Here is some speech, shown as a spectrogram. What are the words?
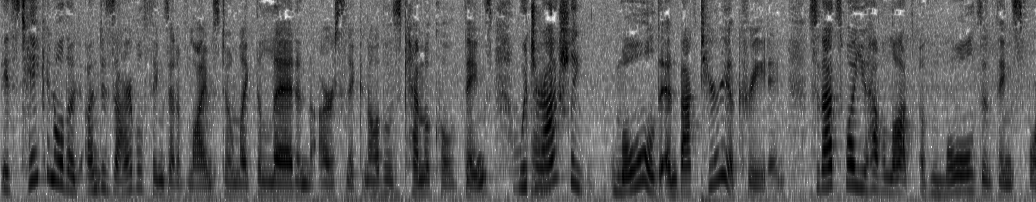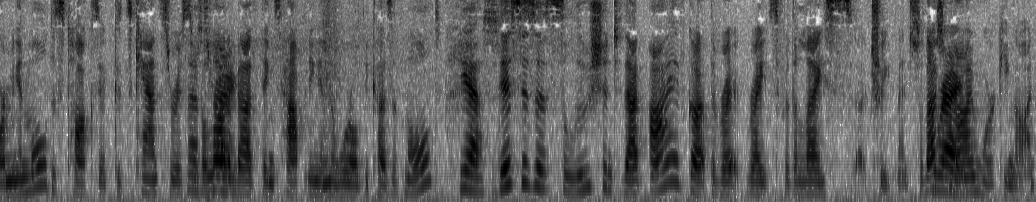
it's taken all the undesirable things out of limestone, like the lead and the arsenic and all those chemical things, which are actually mold and bacteria creating. So that's why you have a lot of molds and things forming. And mold is toxic; it's cancerous. There's That's a lot of bad things happening in the world because of mold. Yes. This is a solution to that. I've got the ri- rights for the lice uh, treatment, so that's Right. what I'm working on.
